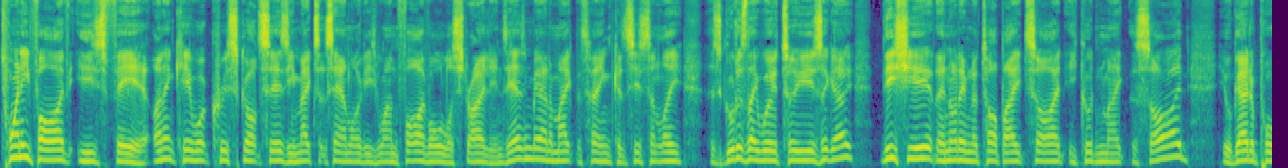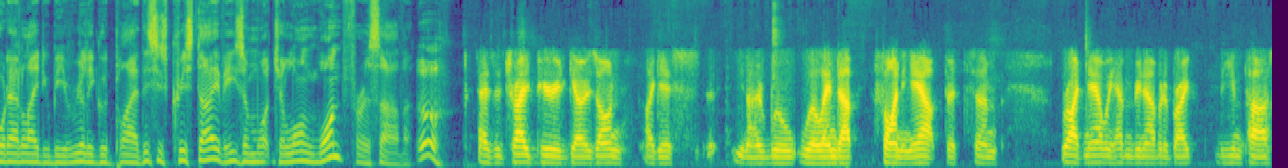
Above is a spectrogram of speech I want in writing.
25 is fair. I don't care what Chris Scott says. He makes it sound like he's won five All Australians. He hasn't been able to make the team consistently as good as they were two years ago. This year, they're not even a top eight side. He couldn't make the side. He'll go to Port Adelaide. He'll be a really good player. This is Chris Davies and what Geelong want for Esava. as the trade period goes on, I guess you know we'll we'll end up finding out. But um, right now, we haven't been able to break the impasse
